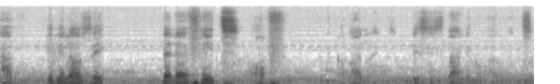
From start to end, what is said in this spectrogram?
I've given us the benefits of the commandment. This is not the commandment.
